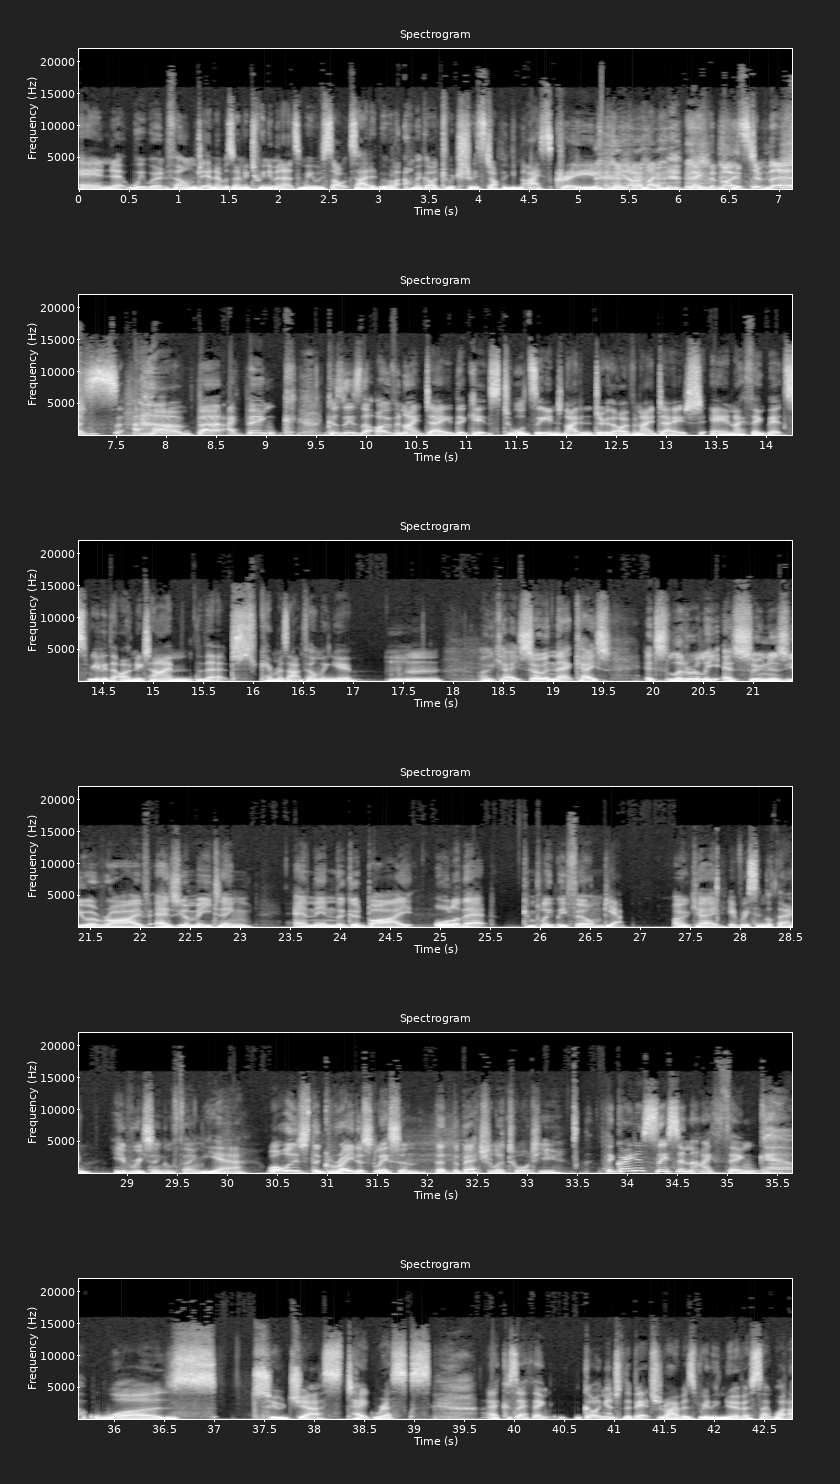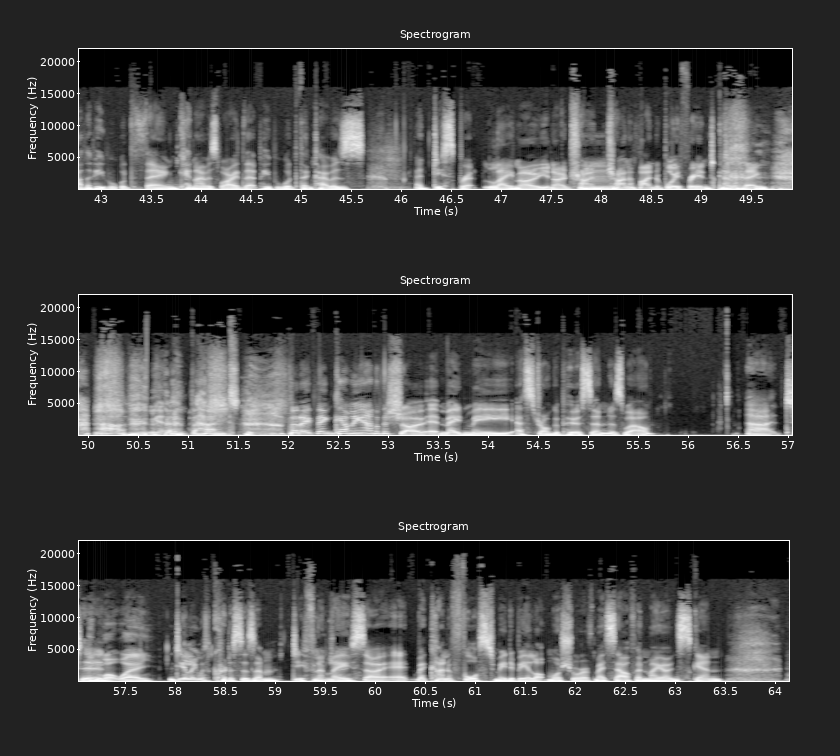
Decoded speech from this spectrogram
And we weren't filmed, and it was only 20 minutes, and we were so excited. We were like, oh my God, should we stop and get an ice cream and, you know, like make the most of this? Um, but I think because there's the overnight date that gets towards the end, and I didn't do the overnight date, and I think that's really the only time that cameras aren't filming you. Okay, so in that case, it's literally as soon as you arrive, as you're meeting, and then the goodbye, all of that completely filmed. Yeah, Okay, every single thing. Every single thing. Yeah. What was the greatest lesson that The Bachelor taught you? The greatest lesson, I think, was to just take risks. Because I think going into The Bachelor, I was really nervous, like what other people would think. And I was worried that people would think I was a desperate lame you know, trying, trying to find a boyfriend kind of thing. um, but, but I think coming out of the show, it made me a stronger person as well. Uh, to In what way? dealing with criticism, definitely. Okay. So it, it kind of forced me to be a lot more sure of myself and my own skin,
